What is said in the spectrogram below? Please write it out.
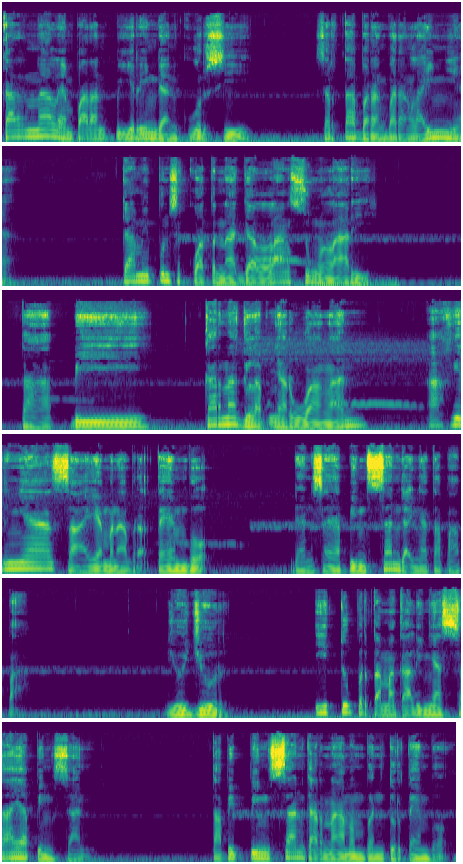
Karena lemparan piring dan kursi serta barang-barang lainnya, kami pun sekuat tenaga langsung lari. Tapi karena gelapnya ruangan, akhirnya saya menabrak tembok dan saya pingsan gak ingat apa-apa. Jujur, itu pertama kalinya saya pingsan Tapi pingsan karena membentur tembok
